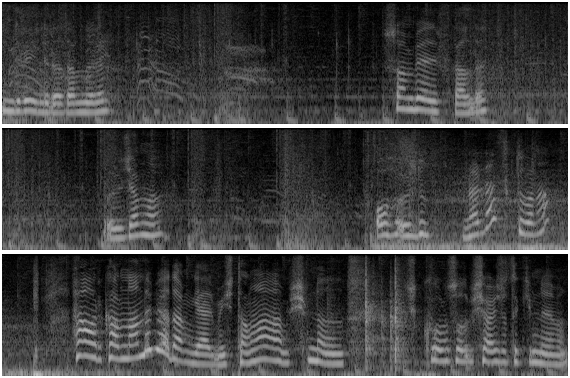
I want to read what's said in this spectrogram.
İndir adamları. Son bir herif kaldı. Öleceğim lan. Oh öldüm. Nereden sıktı bana? Ha arkamdan da bir adam gelmiş. Tamam şimdi. Şu konsolu bir şarja takayım da hemen.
